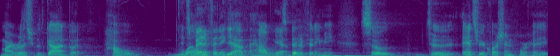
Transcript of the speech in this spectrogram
my relationship with God but how It's benefiting yeah how Yeah. it's benefiting me. So to answer your question Jorge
